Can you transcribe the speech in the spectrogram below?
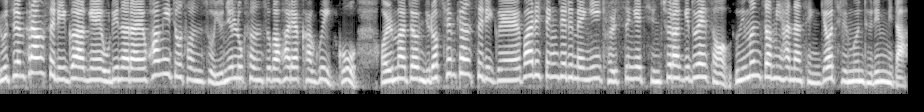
요즘 프랑스 리그하게 우리나라의 황의조 선수, 윤일록 선수가 활약하고 있고 얼마 전 유럽 챔피언스 리그에 파리 생제르맹이 결승에 진출하기도 해서 의문점이 하나 생겨 질문 드립니다.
